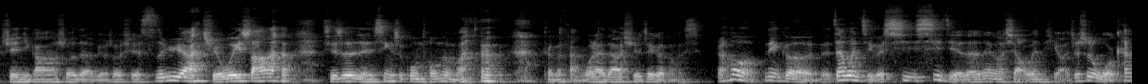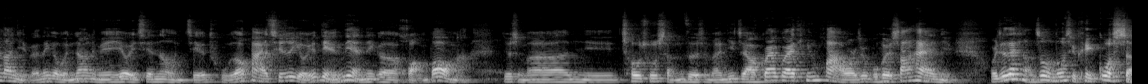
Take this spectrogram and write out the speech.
学你刚刚说的，比如说学私域啊，学微商啊，其实人性是共通的嘛，可能反过来都要学这个东西。然后那个再问几个细细节的那个小问题啊，就是我看到你的那个文章里面也有一些那种截图的话，其实有一点点那个黄暴嘛，就什么你抽出绳子，什么你只要乖乖听话，我就不会伤害你。我就在想，这种东西可以过审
